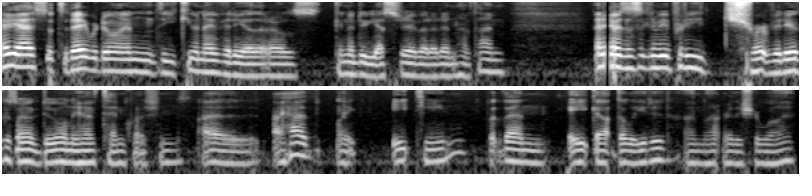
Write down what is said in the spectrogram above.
Hey guys, so today we're doing the Q&A video that I was gonna do yesterday, but I didn't have time. Anyways, this is gonna be a pretty short video because I do only have 10 questions. I I had like 18, but then 8 got deleted. I'm not really sure why.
